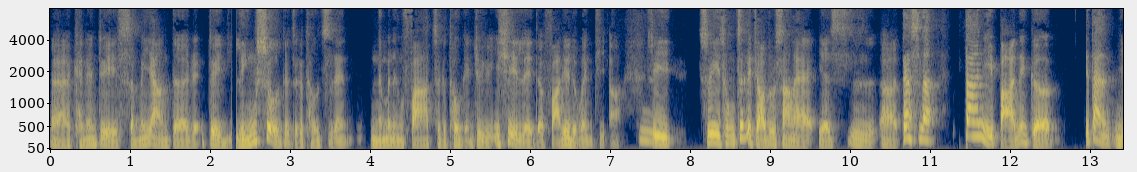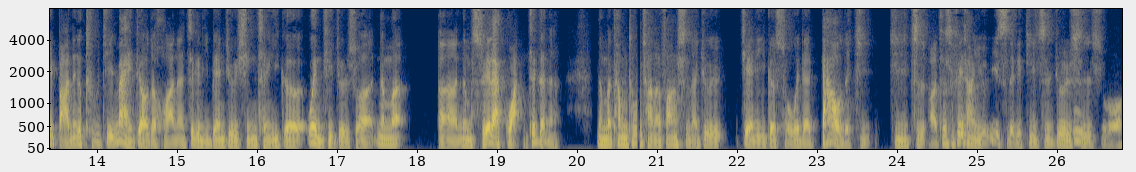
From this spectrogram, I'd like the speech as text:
呃，可能对什么样的人，对零售的这个投资人能不能发这个 token，就有一系列的法律的问题啊。所以，所以从这个角度上来也是呃，但是呢，当你把那个一旦你把那个土地卖掉的话呢，这个里边就形成一个问题，就是说，那么呃，那么谁来管这个呢？那么他们通常的方式呢，就建立一个所谓的 DAO 的机。机制啊，这是非常有意思的一个机制，就是说，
